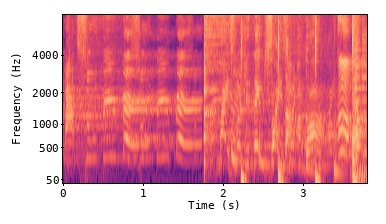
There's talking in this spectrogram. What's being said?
pra subir bem, subir bem. Mais uma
